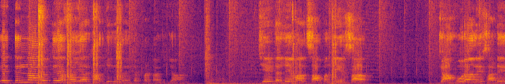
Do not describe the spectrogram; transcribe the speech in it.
ਇਹ ਤਿੰਨਾਂ ਦੇ ਉੱਤੇ ਐਫ ਆਈ ਆਰ ਕਰ ਜਿਹਦੇ ਤਰ੍ਹਾਂ ਚੱਪਟਾਂ 'ਚ ਜਾਣ। ਜੇ ਡੱਲੇਵਾਲ ਸਾਹਿਬ, ਪੰਧੇਰ ਸਾਹਿਬ ਜਾਂ ਹੋਰਾਂ ਨੇ ਸਾਡੇ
